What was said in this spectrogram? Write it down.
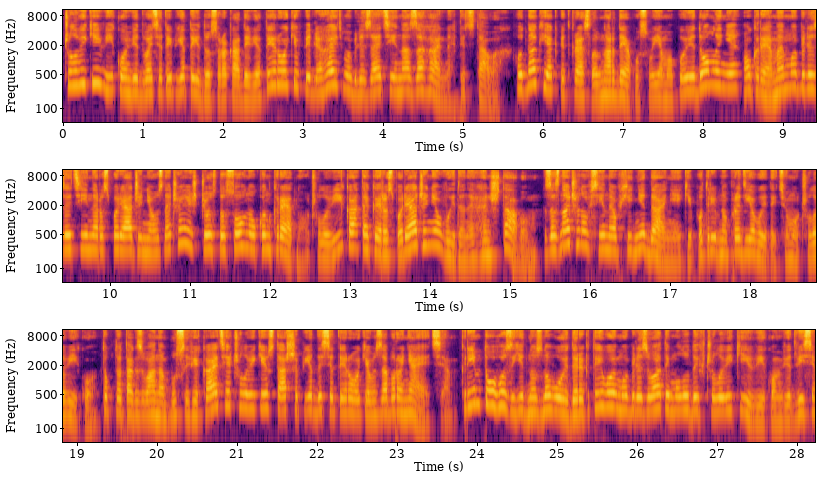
Чоловіки віком від 25 до 49 років підлягають мобілізації на загальних підставах. Однак, як підкреслив нардеп у своєму повідомленні, окреме мобілізаційне розпорядження означає, що стосовно конкретного чоловіка таке розпорядження видане генштабом. Зазначено всі необхідні дані, які потрібно пред'явити цьому чоловіку. Тобто, так звана бусифікація чоловіків старше 50 років забороняється. Крім того, згідно з новою директивою, мобілізувати молодих чоловіків віком від 18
